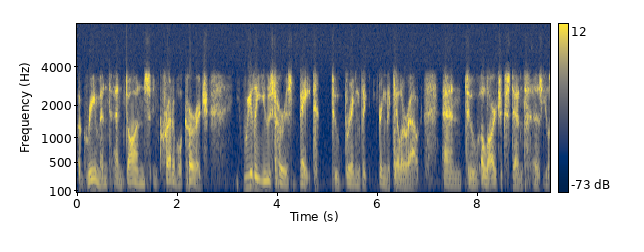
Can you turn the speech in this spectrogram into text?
agreement and Dawn's incredible courage, really used her as bait to bring the bring the killer out, and to a large extent, as you'll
